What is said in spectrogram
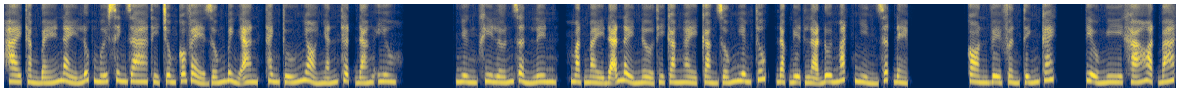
Hai thằng bé này lúc mới sinh ra thì trông có vẻ giống Bình An, thanh tú nhỏ nhắn thật đáng yêu. Nhưng khi lớn dần lên, mặt mày đã nảy nở thì càng ngày càng giống nghiêm túc, đặc biệt là đôi mắt nhìn rất đẹp. Còn về phần tính cách, Tiểu nghi khá hoạt bát.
